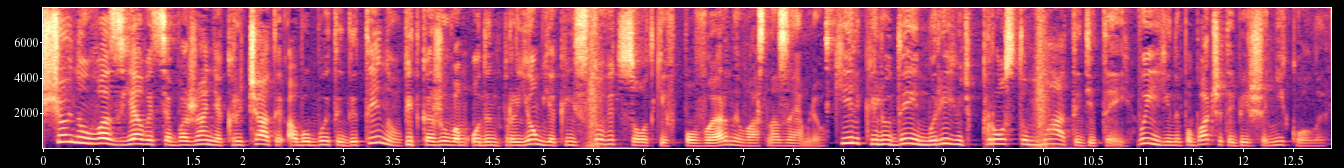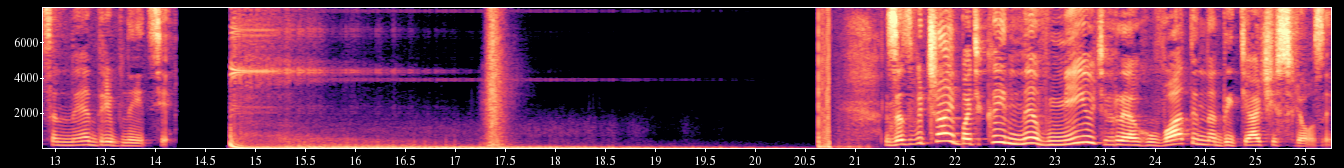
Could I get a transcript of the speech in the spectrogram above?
Щойно у вас з'явиться бажання кричати або бити дитину, підкажу вам один прийом, який 100% поверне вас на землю. Скільки людей мріють просто мати дітей? Ви її не побачите більше ніколи. Це не дрібниці. Зазвичай батьки не вміють реагувати на дитячі сльози,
